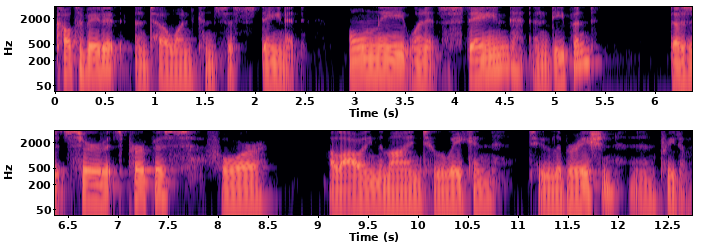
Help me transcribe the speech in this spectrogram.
cultivate it until one can sustain it. Only when it's sustained and deepened does it serve its purpose for allowing the mind to awaken to liberation and freedom.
